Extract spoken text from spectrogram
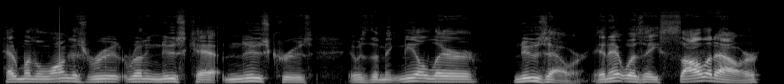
had one of the longest running news cat, news crews. It was the MacNeil Lehrer News Hour, and it was a solid hour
